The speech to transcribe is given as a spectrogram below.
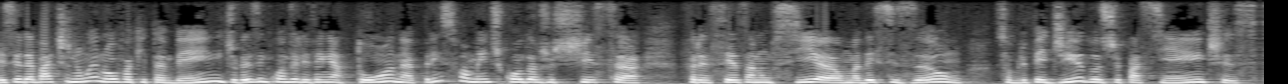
Esse debate não é novo aqui também, de vez em quando ele vem à tona, principalmente quando a justiça francesa anuncia uma decisão sobre pedidos de pacientes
